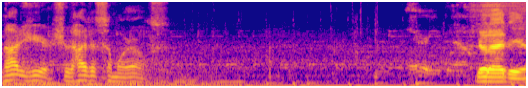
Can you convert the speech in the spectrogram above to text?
Not here. Should hide it somewhere else. There you go. Good idea.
